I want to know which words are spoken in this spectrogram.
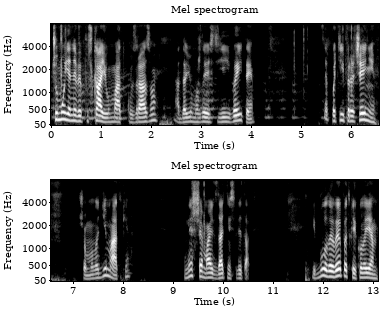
Чому я не випускаю матку зразу, а даю можливість їй вийти? Це по тій причині, що молоді матки вони ще мають здатність літати. І були випадки, коли я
